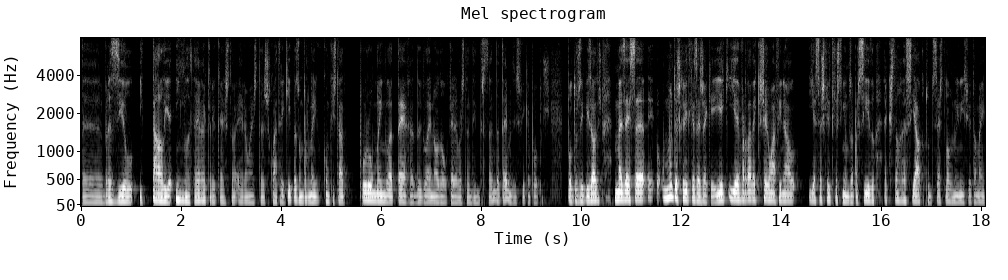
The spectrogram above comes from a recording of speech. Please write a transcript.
uh, Brasil, Itália e Inglaterra, creio que esta, eram estas quatro equipas, um torneio conquistado por uma Inglaterra de Glenn Odell que era bastante interessante até, mas isso fica para outros, para outros episódios, mas essa, muitas críticas a Jeque, e, e a verdade é que chegam à final e essas críticas tinham desaparecido. A questão racial que tu disseste logo no início também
